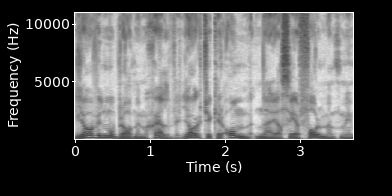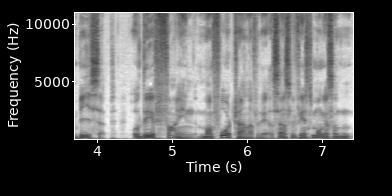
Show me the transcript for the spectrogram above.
Jag vill må bra med mig själv. Jag tycker om när jag ser formen på min bicep. Och det är fine, man får träna för det. Sen så finns det många som,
